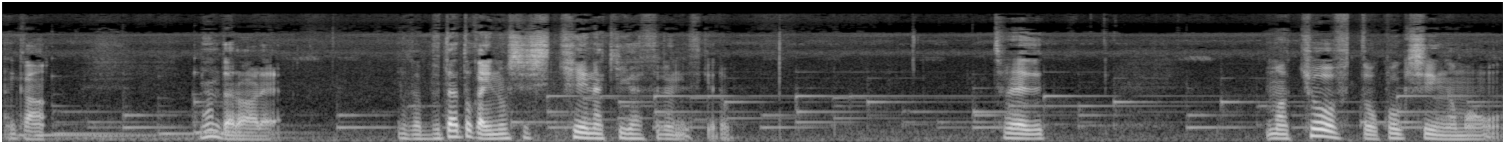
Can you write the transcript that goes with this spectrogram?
なんかなんだろうあれ。なんか豚とかイノシシ系な気がするんですけど。とりあえずまあ恐怖と好奇心がも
